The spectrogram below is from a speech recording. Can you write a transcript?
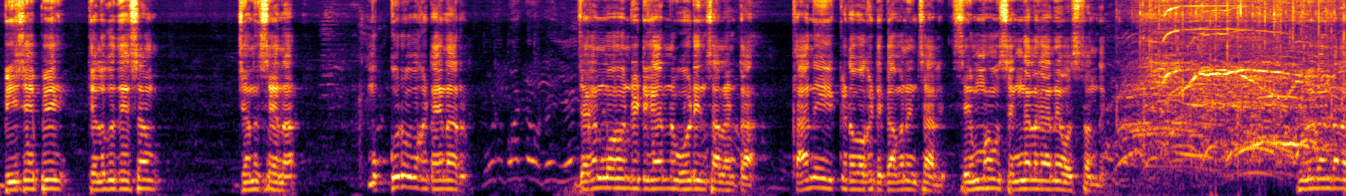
బీజేపీ తెలుగుదేశం జనసేన ముగ్గురు ఒకటైనారు. జగన్మోహన్ రెడ్డి గారిని ఓడించాలంట. కానీ ఇక్కడ ఒకటి గమనించాలి. సింహం సింగల్గానే వస్తుంది. పులివెందల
